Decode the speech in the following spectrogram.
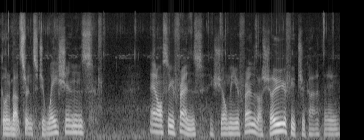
going about certain situations, and also your friends. You show me your friends, I'll show you your future, kind of thing.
